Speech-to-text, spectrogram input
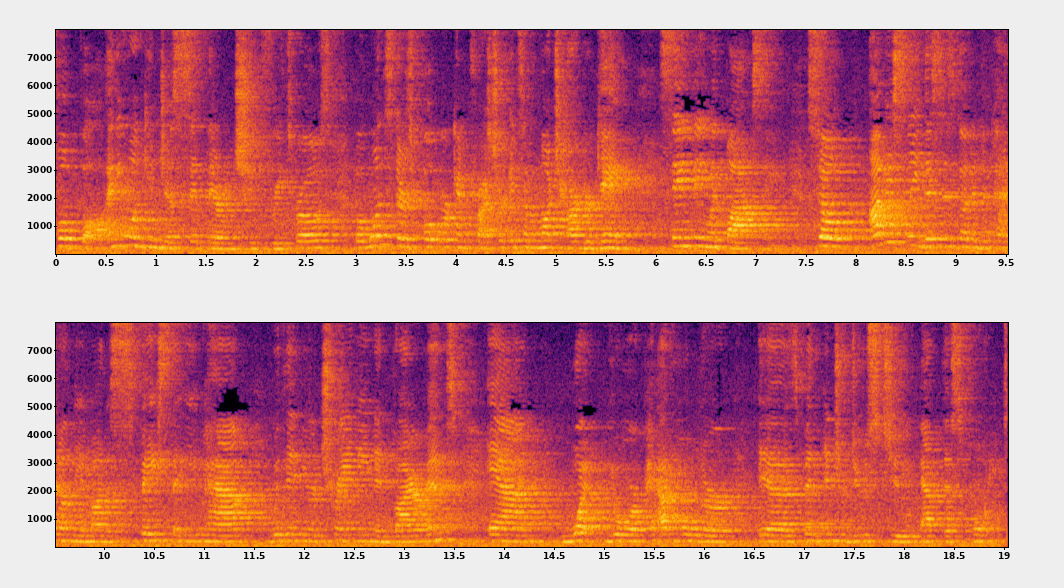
football, anyone can just sit there and shoot free throws, but once there's footwork and pressure, it's a much harder game. Same thing with boxing. So obviously this is going to depend on the amount of space that you have within your training environment and what your pad holder has been introduced to at this point.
